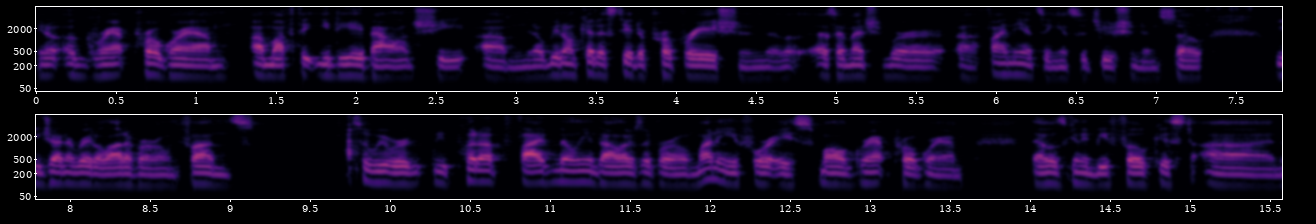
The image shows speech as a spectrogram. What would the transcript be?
you know a grant program um, off the EDA balance sheet. Um, you know we don't get a state appropriation. Uh, as I mentioned, we're a financing institution, and so we generate a lot of our own funds. So we were we put up five million dollars of our own money for a small grant program that was going to be focused on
